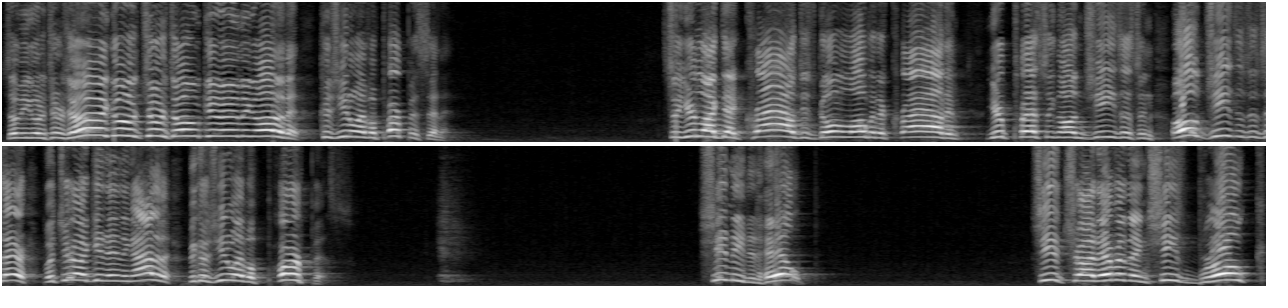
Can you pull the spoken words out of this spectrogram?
Some of you go to church, I go to church, I don't get anything out of it because you don't have a purpose in it. So you're like that crowd, just going along with the crowd, and you're pressing on Jesus, and oh, Jesus is there, but you're not getting anything out of it because you don't have a purpose. She needed help. She had tried everything. She's broke.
